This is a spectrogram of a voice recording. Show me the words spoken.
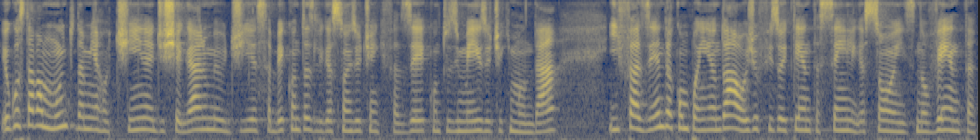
eu gostava muito da minha rotina, de chegar no meu dia, saber quantas ligações eu tinha que fazer, quantos e-mails eu tinha que mandar e fazendo, acompanhando, ah, hoje eu fiz 80, 100 ligações, 90,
